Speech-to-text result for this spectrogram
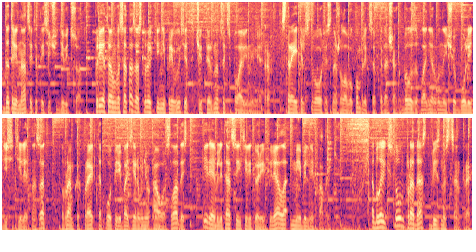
до 13 900. При этом высота застройки не превысит 14,5 метров. Строительство офисно-жилого комплекса в Кадашах было запланировано еще более 10 лет назад в рамках проекта по перебазированию АО «Сладость» и реабилитации территории филиала мебельной фабрики. Blackstone продаст бизнес-центры.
